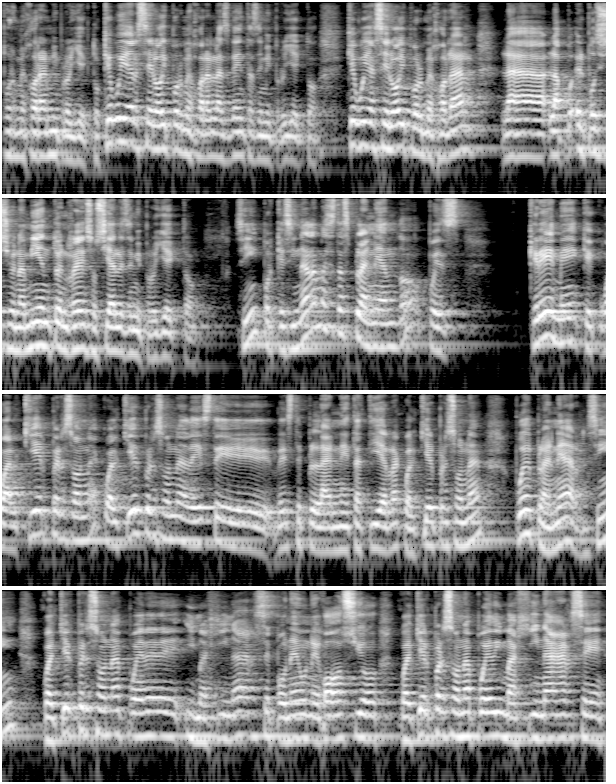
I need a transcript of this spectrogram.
por mejorar mi proyecto? ¿Qué voy a hacer hoy por mejorar las ventas de mi proyecto? ¿Qué voy a hacer hoy por mejorar el posicionamiento en redes sociales de mi proyecto? ¿Sí? Porque si nada más estás planeando, pues Créeme que cualquier persona, cualquier persona de este, de este planeta Tierra, cualquier persona puede planear, ¿sí? Cualquier persona puede imaginarse poner un negocio, cualquier persona puede imaginarse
